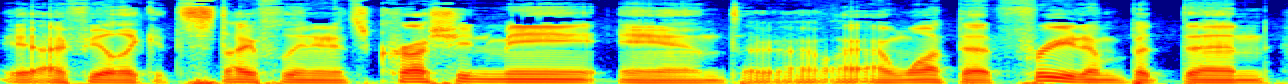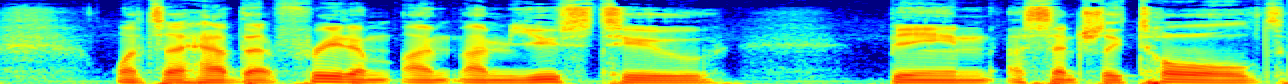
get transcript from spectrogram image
I feel like it's stifling and it's crushing me, and I, I want that freedom. But then once I have that freedom, I'm I'm used to being essentially told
